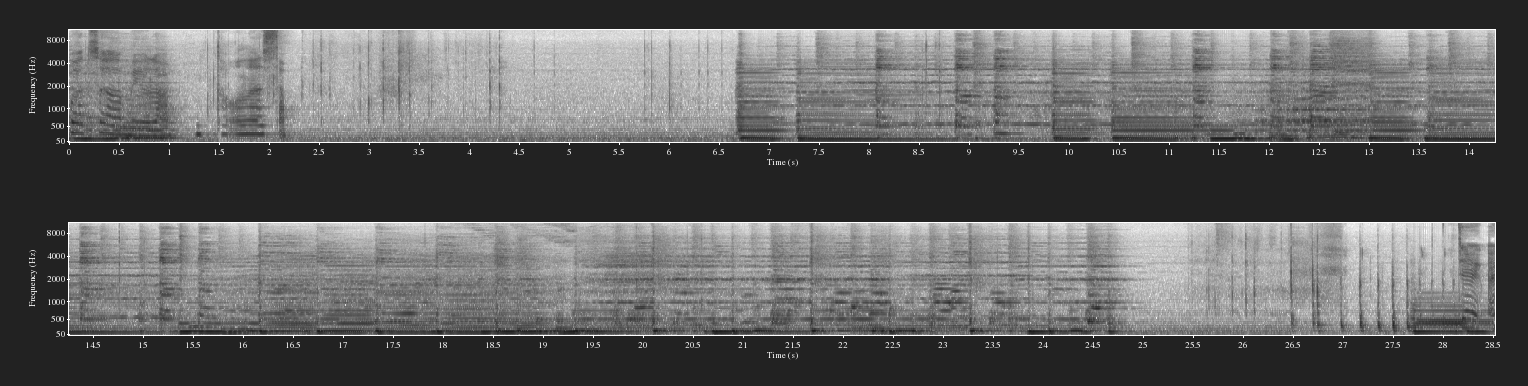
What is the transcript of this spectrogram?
คืนนี้พอเธอไม่รับโทรศัพท์แจกไอ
